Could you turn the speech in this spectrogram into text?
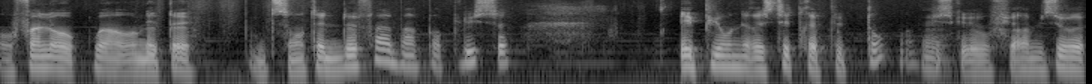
Enfin là, on était une centaine de femmes, hein, pas plus. Et puis on est resté très peu de temps, hein, mm. puisque au fur et à mesure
